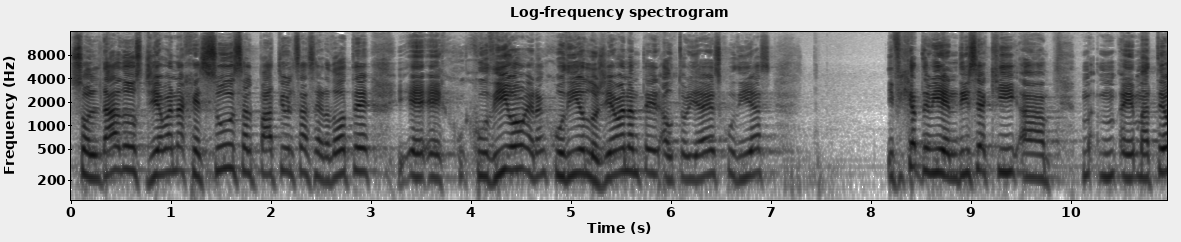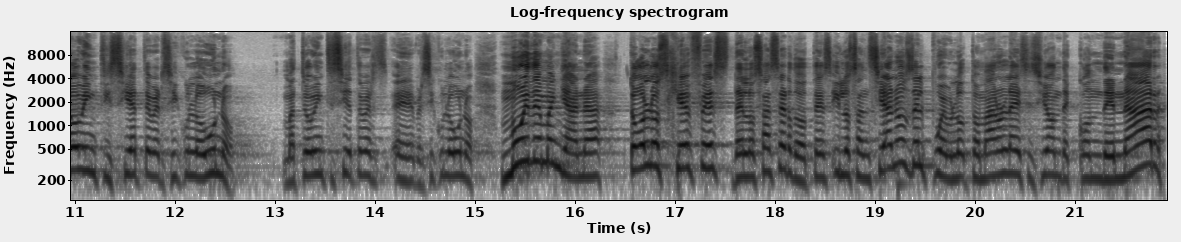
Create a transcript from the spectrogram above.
soldados, llevan a Jesús al patio del sacerdote eh, eh, judío, eran judíos, los llevan ante autoridades judías. Y fíjate bien, dice aquí ah, eh, Mateo 27, versículo 1. Mateo 27, versículo 1. Muy de mañana, todos los jefes de los sacerdotes y los ancianos del pueblo tomaron la decisión de condenar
